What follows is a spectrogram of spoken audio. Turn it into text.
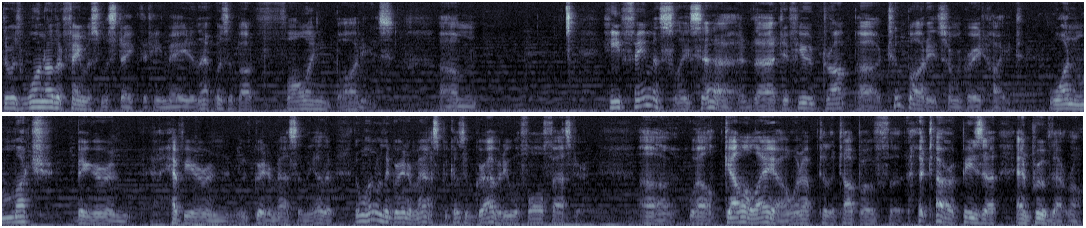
There was one other famous mistake that he made, and that was about falling bodies. Um, he famously said that if you drop uh, two bodies from a great height, one much bigger and heavier and with greater mass than the other, the one with the greater mass, because of gravity, will fall faster. Uh, well, Galileo went up to the top of uh, Tower of Pisa and proved that wrong.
